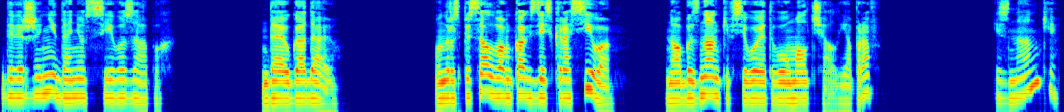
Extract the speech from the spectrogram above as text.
До Вержини донесся его запах. «Дай угадаю. Он расписал вам, как здесь красиво, но об изнанке всего этого умолчал. Я прав? Изнанке?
